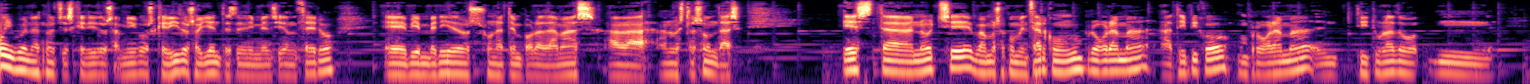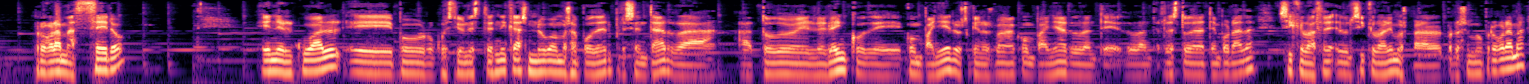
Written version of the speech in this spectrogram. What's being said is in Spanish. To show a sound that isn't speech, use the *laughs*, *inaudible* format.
Muy buenas noches, queridos amigos, queridos oyentes de Dimensión Cero. Eh, bienvenidos una temporada más a, nuestras ondas. Esta noche vamos a comenzar con un programa atípico, un programa titulado mm, Programa Cero, en el cual, eh, por cuestiones técnicas, no vamos a poder presentar a, todo el elenco de compañeros que nos van a acompañar durante, durante el resto de la temporada. Sí que lo, hace, sí que lo haremos para el próximo programa,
